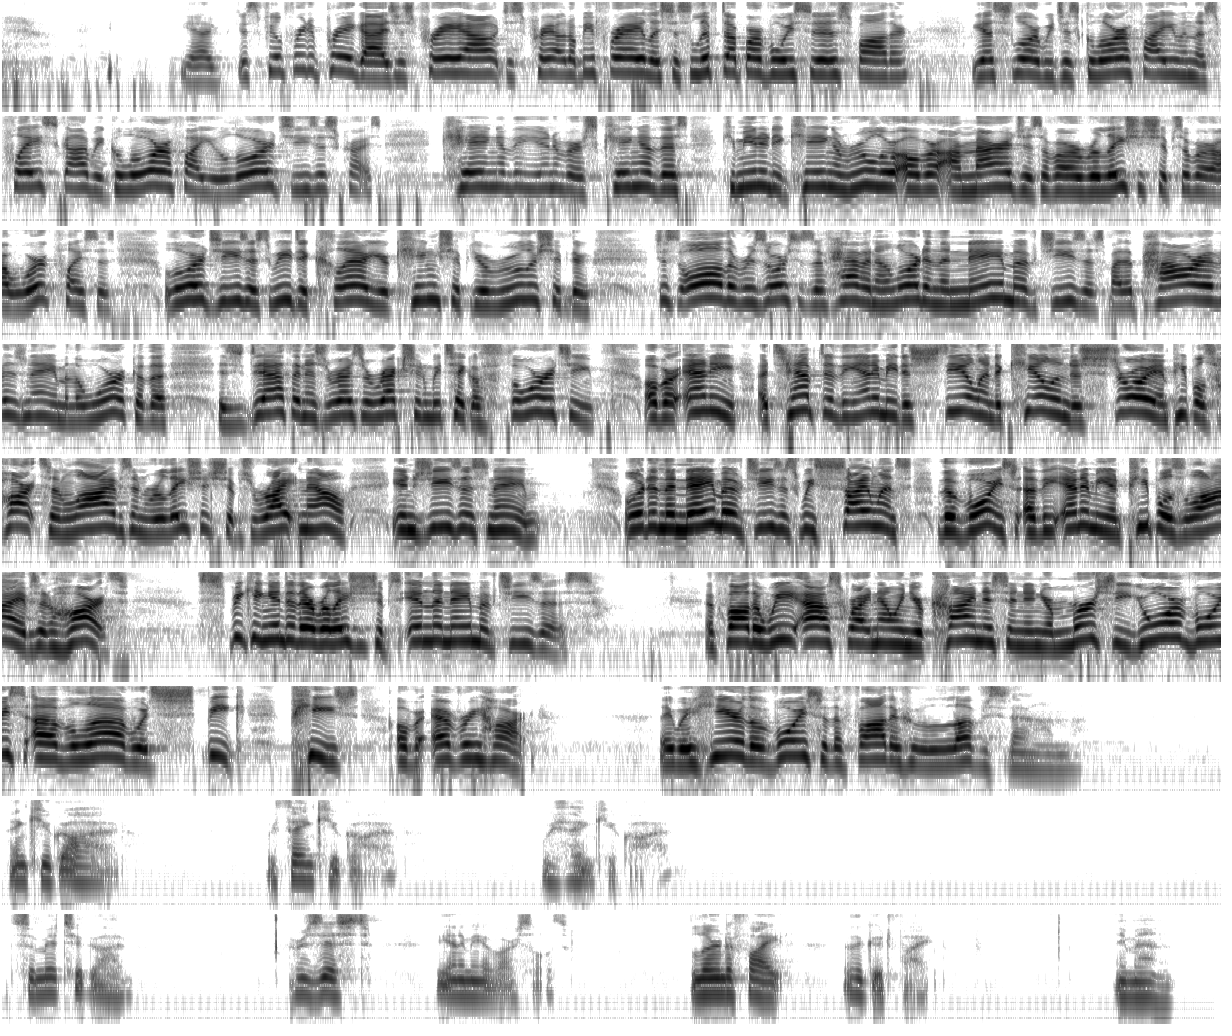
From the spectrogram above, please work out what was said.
Yeah, just feel free to pray, guys. Just pray out. Just pray out. Don't be afraid. Let's just lift up our voices, Father. Yes, Lord, we just glorify you in this place, God. We glorify you, Lord Jesus Christ. King of the universe, King of this community, King and ruler over our marriages, over our relationships, over our workplaces. Lord Jesus, we declare your kingship, your rulership, your just all the resources of heaven. And Lord, in the name of Jesus, by the power of his name and the work of the, his death and his resurrection, we take authority over any attempt of the enemy to steal and to kill and destroy in people's hearts and lives and relationships right now in Jesus' name. Lord, in the name of Jesus, we silence the voice of the enemy in people's lives and hearts, speaking into their relationships in the name of Jesus. And Father, we ask right now in your kindness and in your mercy, your voice of love would speak peace over every heart. They would hear the voice of the Father who loves them. Thank you, God. We thank you, God. We thank you, God. Submit to God. Resist the enemy of our souls. Learn to fight the good fight. Amen.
